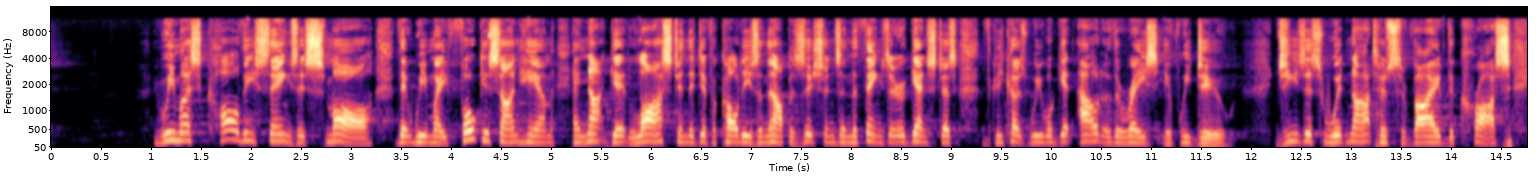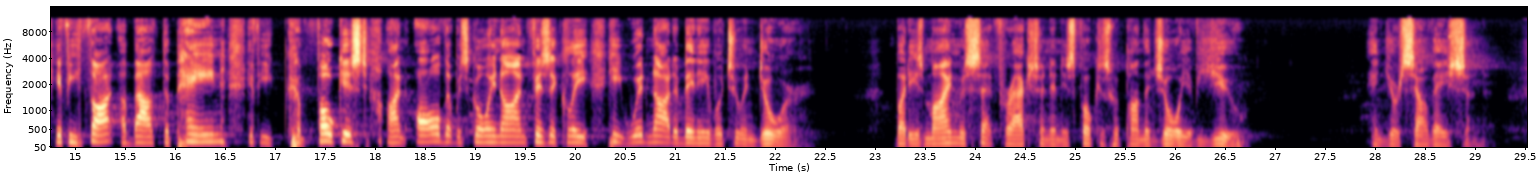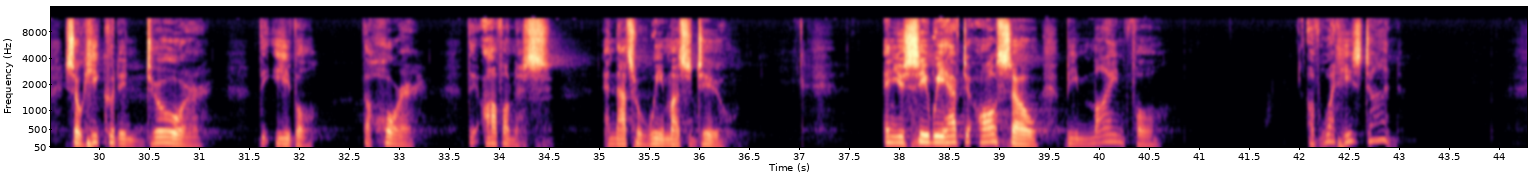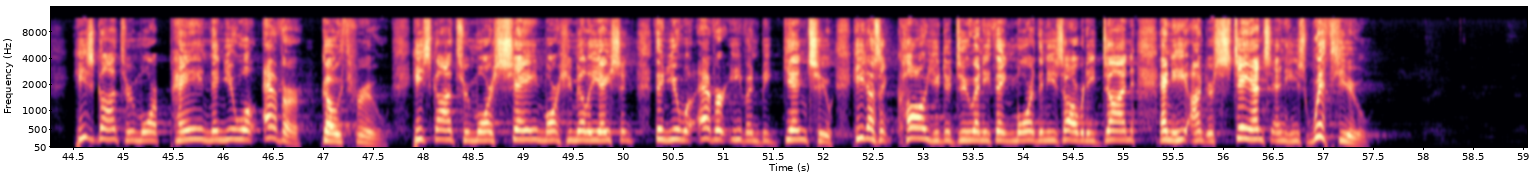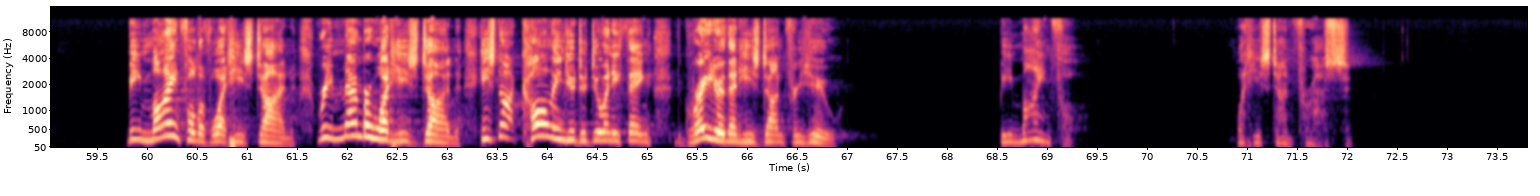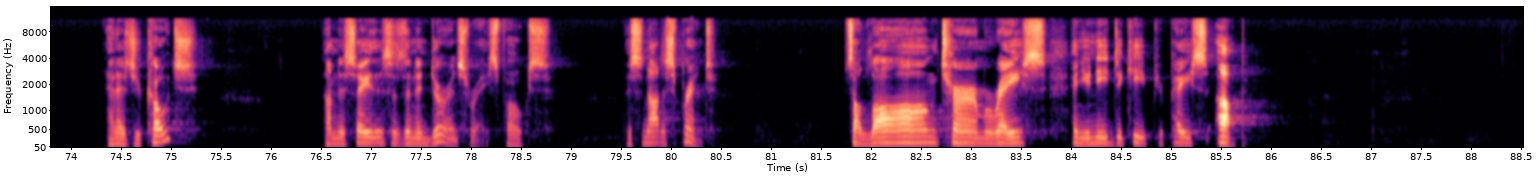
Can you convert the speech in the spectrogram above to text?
We must call these things as small that we may focus on Him and not get lost in the difficulties and the oppositions and the things that are against us because we will get out of the race if we do. Jesus would not have survived the cross if he thought about the pain, if he focused on all that was going on physically, he would not have been able to endure. But his mind was set for action and his focus was upon the joy of you and your salvation so he could endure the evil, the horror, the awfulness. And that's what we must do. And you see, we have to also be mindful of what he's done. He's gone through more pain than you will ever go through. He's gone through more shame, more humiliation than you will ever even begin to. He doesn't call you to do anything more than he's already done, and he understands and he's with you. Be mindful of what he's done. Remember what he's done. He's not calling you to do anything greater than he's done for you. Be mindful what he's done for us. And as your coach, I'm going to say this is an endurance race, folks. This is not a sprint. It's a long term race, and you need to keep your pace up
